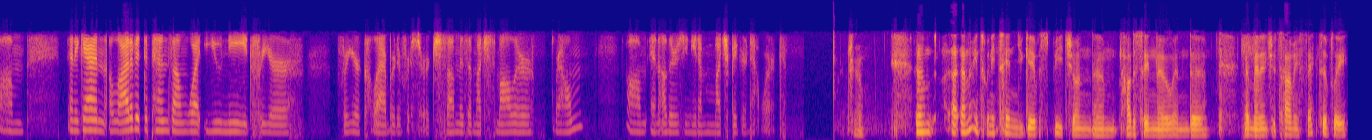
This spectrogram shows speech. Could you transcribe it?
Um, and again, a lot of it depends on what you need for your for your collaborative research. Some is a much smaller realm, um, and others you need a much bigger network. True. Um, I, know in 2010 you gave a speech on um, how to say no and uh, manage your time effectively.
